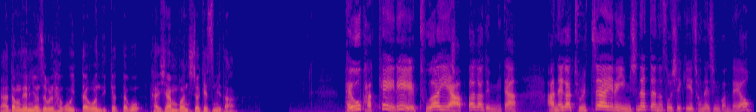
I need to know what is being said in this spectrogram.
야당 되는 연습을 하고 있다고 느꼈다고 다시 한번 지적했습니다. 배우 박해일이 두 아이의 아빠가 됩니다. 아내가 둘째 아이를 임신했다는 소식이 전해진 건데요.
